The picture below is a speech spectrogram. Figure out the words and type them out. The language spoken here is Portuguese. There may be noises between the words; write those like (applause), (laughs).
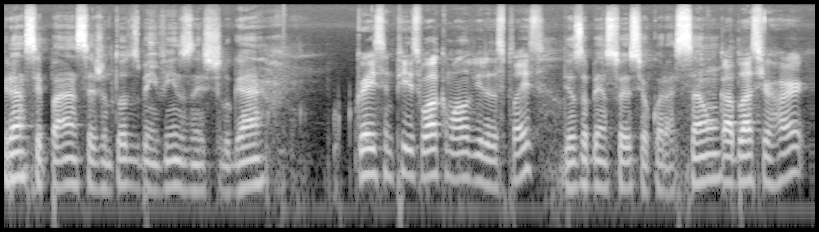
Graça e paz, sejam todos bem-vindos neste lugar. Grace and peace. Welcome all of you to this place. Deus abençoe o seu coração. God bless your heart.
